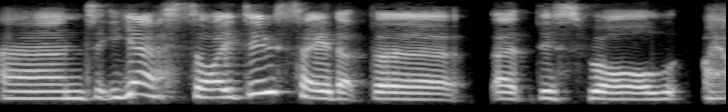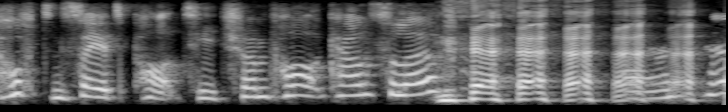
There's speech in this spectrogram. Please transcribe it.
And yes, so I do say that the that this role, I often say it's part teacher and part counselor. yeah.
